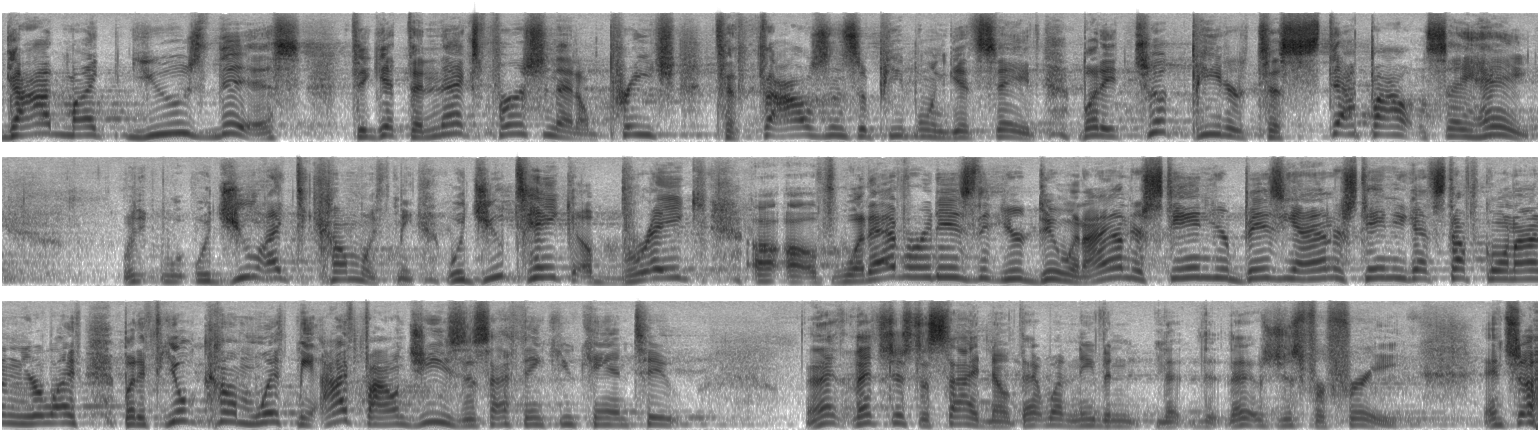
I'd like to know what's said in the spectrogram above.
God might use this to get the next person that'll preach to thousands of people and get saved. But it took Peter to step out and say, Hey, would you like to come with me? Would you take a break uh, of whatever it is that you're doing? I understand you're busy. I understand you got stuff going on in your life, but if you'll come with me, I found Jesus. I think you can too. That, that's just a side note. That wasn't even, that, that was just for free. And so,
